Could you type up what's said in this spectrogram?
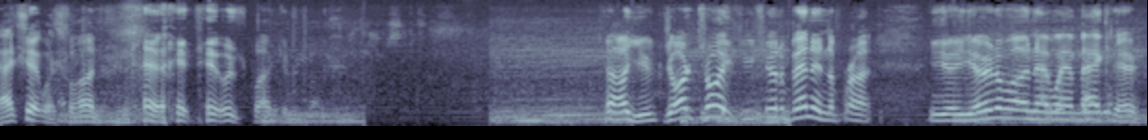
That shit was fun. it was fucking. Fun. No, you your choice. You should have been in the front. You, you're the one that went back there.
